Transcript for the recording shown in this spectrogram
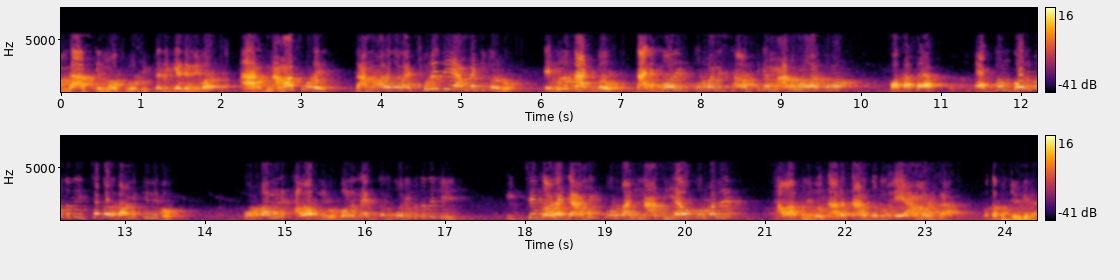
আমরা আজকে নোক মোষ ইত্যাদি কেটে নিব আর নামাজ পড়ে জানোয়ারে গলায় ছুরি দিয়ে আমরা কি করব? এগুলো কাটবো। তাহলে গরিব কোরবানির স্বভাব থেকে মারুর হওয়ার কোনো পথ আছে? একজন গরিব যদি ইচ্ছা করে আমি কি নিব? কোরবানির খাওয়াব নিব। বলেন একজন গরিব যদি কি ইচ্ছে করে যে আমি কোরবানি না দিয়েও কোরবানির খাওয়াব নিব তাহলে তার জন্য এই আমলটা কথা বুঝছেন কিনা?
